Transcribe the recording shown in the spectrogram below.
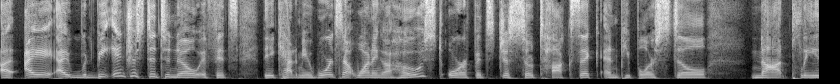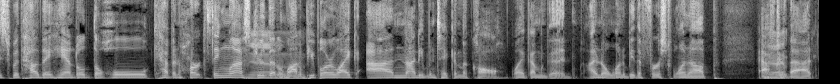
I, I I would be interested to know if it's the Academy Awards not wanting a host, or if it's just so toxic and people are still not pleased with how they handled the whole Kevin Hart thing last Yeah, year. That a lot know. of people are like, I'm not even taking the call. Like I'm good. I don't want to be the first one up. After Yeah. that,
